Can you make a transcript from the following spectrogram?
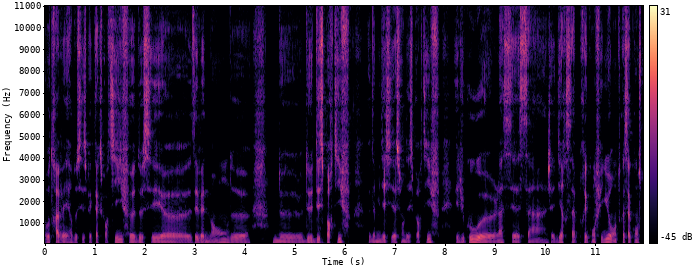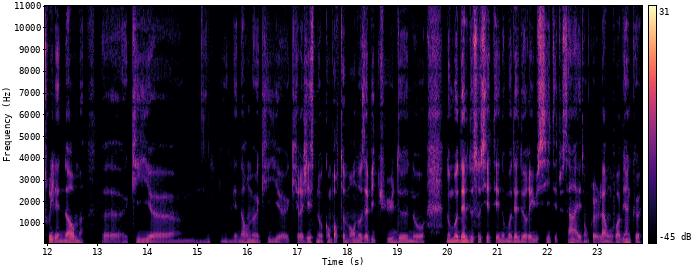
au travers de ces spectacles sportifs, de ces événements, de, des sportifs de la médiatisation des sportifs. Et du coup, là, ça, j'allais dire, ça préconfigure, en tout cas, ça construit les normes euh, qui, euh, les normes qui, euh, qui, régissent nos comportements, nos habitudes, nos, nos, modèles de société, nos modèles de réussite et tout ça. Et donc là, on voit bien que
